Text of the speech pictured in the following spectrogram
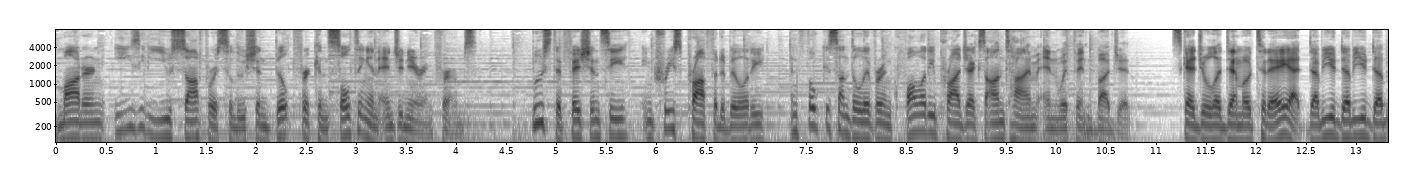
modern, easy to use software solution built for consulting and engineering firms. Boost efficiency, increase profitability, and focus on delivering quality projects on time and within budget. Schedule a demo today at www.aldoa.com.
